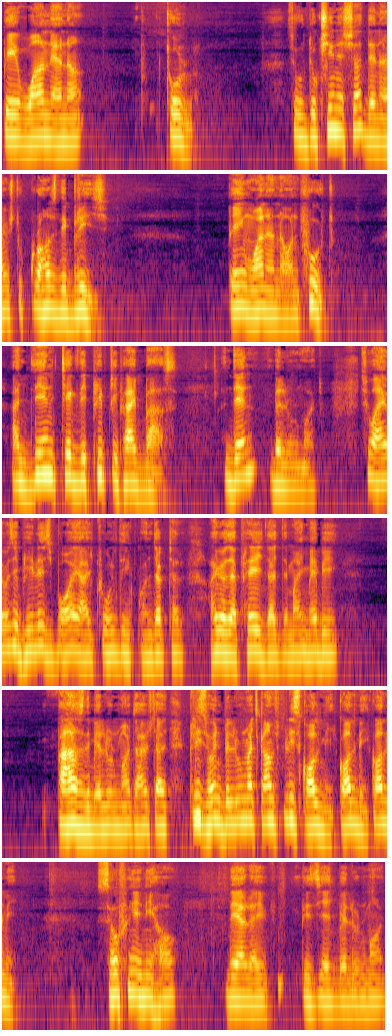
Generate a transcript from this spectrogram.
pay one anna toll so Dakshineshwar, then I used to cross the bridge, paying one and on foot, and then take the 55 bus, then Belur Math. So I was a village boy. I told the conductor, I was afraid that they might maybe pass the Belur Math. I telling, please, when Belur Math comes, please call me, call me, call me. So anyhow, there I visited Belur Math.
